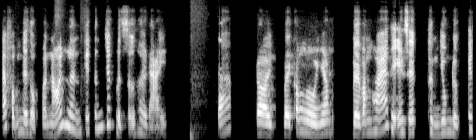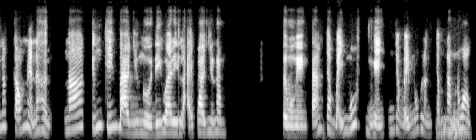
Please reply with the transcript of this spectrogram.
Tác phẩm nghệ thuật và nói lên cái tính chất lịch sử thời đại. Đó, rồi về con người nha về văn hóa thì em sẽ hình dung được cái nắp cống này nó hình nó chứng kiến bao nhiêu người đi qua đi lại bao nhiêu năm. Từ 1871 1971 lần trăm năm đúng không?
